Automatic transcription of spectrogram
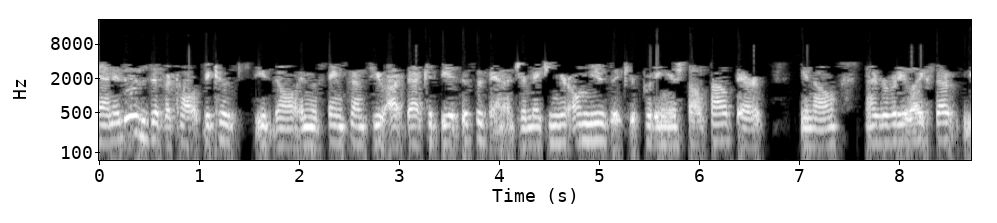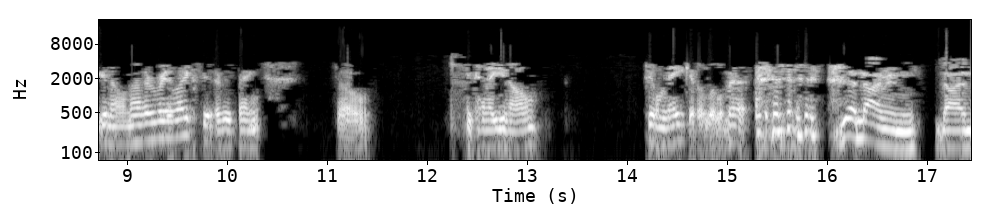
and it is difficult because you know, in the same sense, you are that could be a disadvantage. You're making your own music. You're putting yourself out there you know, not everybody likes that. You know, not everybody likes everything. So you kind of, you know, feel naked a little bit. yeah, no, I mean, no, and,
